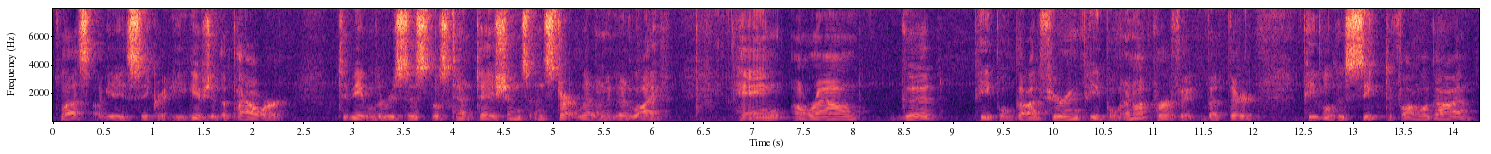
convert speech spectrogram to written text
Plus, I'll give you a secret. He gives you the power to be able to resist those temptations and start living a good life. Hang around good people, God fearing people. They're not perfect, but they're people who seek to follow God.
